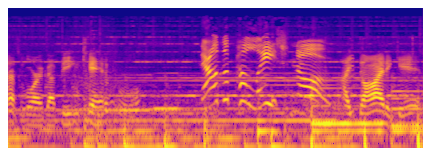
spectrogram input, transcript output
don't have to worry about being careful. Now the police know! I died again.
